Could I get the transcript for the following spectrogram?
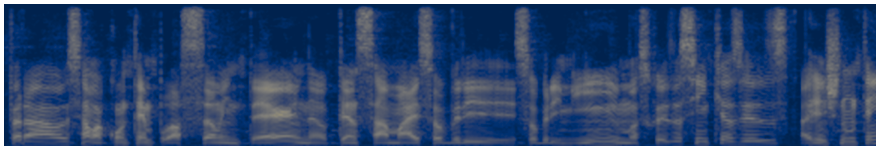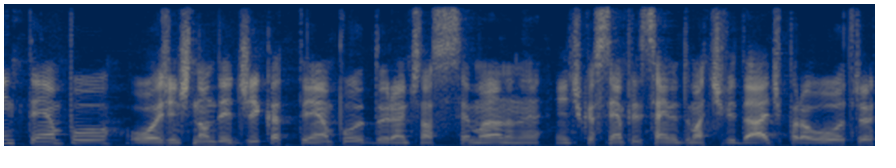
para, sei lá, uma contemplação interna, pensar mais sobre sobre mim, umas coisas assim que às vezes a gente não tem tempo ou a gente não dedica tempo durante nossa semana, né? A gente fica sempre saindo de uma atividade para outra,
